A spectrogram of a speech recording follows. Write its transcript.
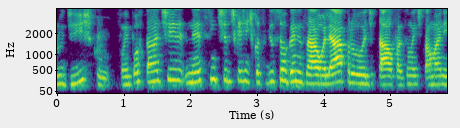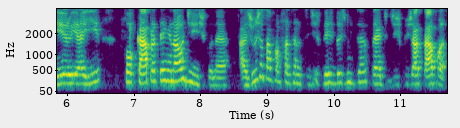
para o disco foi importante nesse sentido de que a gente conseguiu se organizar, olhar para o edital, fazer um edital maneiro e aí focar para terminar o disco, né? A Ju já estava fazendo esse disco desde 2017, o disco já estava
